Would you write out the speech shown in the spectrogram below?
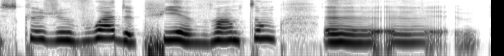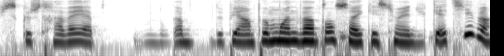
ce que je vois depuis 20 ans, euh, euh, puisque je travaille depuis un peu moins de 20 ans sur la question éducative,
